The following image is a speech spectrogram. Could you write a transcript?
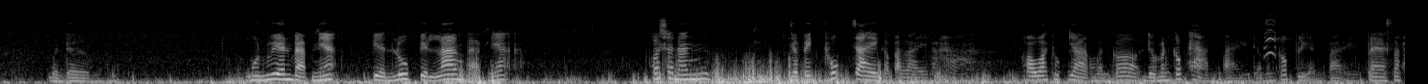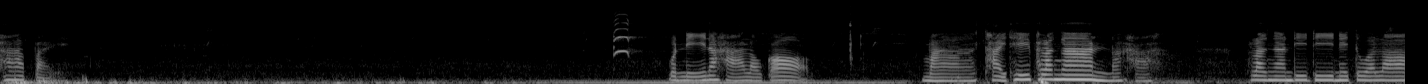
ำเหมือนเดิม หมุนเวียนแบบเนี้ย เปลี่ยนรูปเปลี่ยนร่างแบบเนี้ย เพราะฉะนั้น อย่าไปทุกข์ใจกับอะไรนะคะ เพราะว่าทุกอย่างมันก็เดี๋ยวมันก็ผ่านไป เดี๋ยวมันก็เปลี่ยนไป แปลสภาพไป วันนี้นะคะเราก็มาถ่ายเทพลังงานนะคะ พลังงานดีๆ ในตัวเรา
